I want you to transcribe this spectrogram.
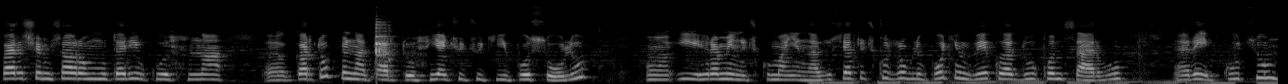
Першим шаром у тарілку на е, картоплю натерту я чуть-чуть її посолю. І граминочку майонезу сяточку зроблю, потім викладу консерву, е, рибку цю.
